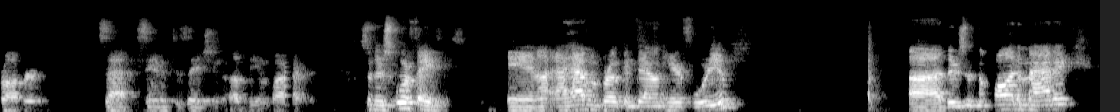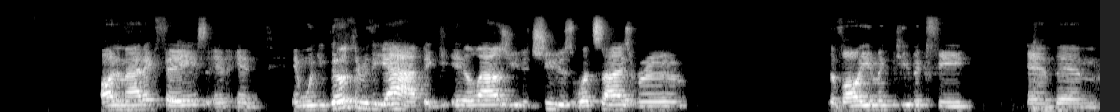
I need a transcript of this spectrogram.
proper sanitization of the environment. So there's four phases, and I, I have them broken down here for you. Uh, there's an automatic automatic phase, and, and, and when you go through the app, it, it allows you to choose what size room, the volume in cubic feet, and then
